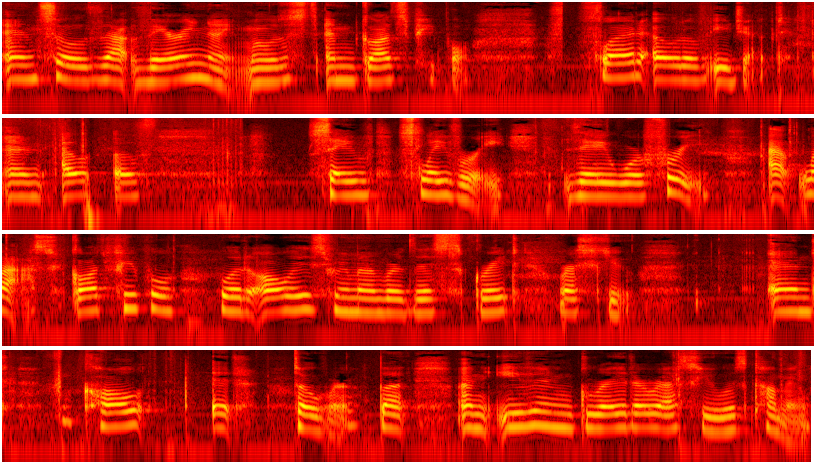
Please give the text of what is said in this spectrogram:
And so that very night, Moses and God's people fled out of Egypt and out of save slavery. They were free. At last, God's people would always remember this great rescue and call it over. But an even greater rescue was coming.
